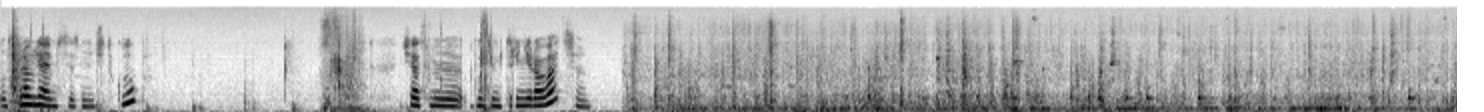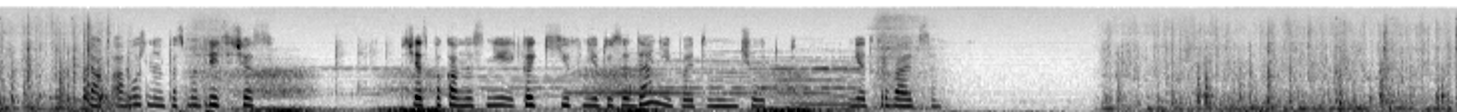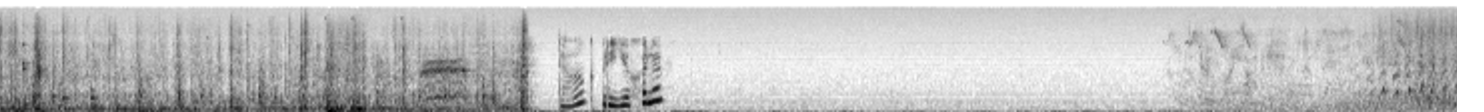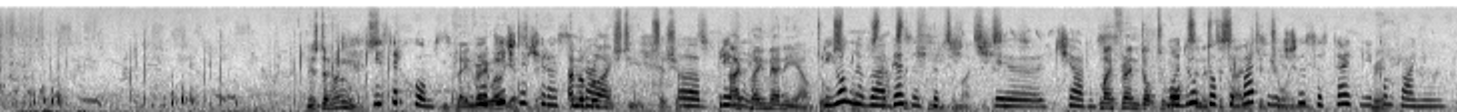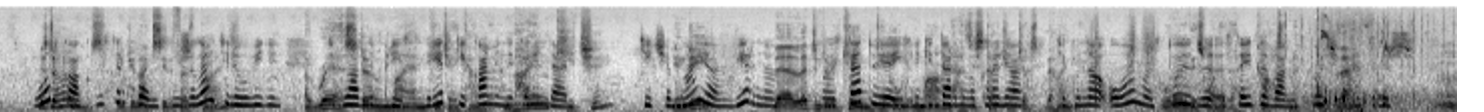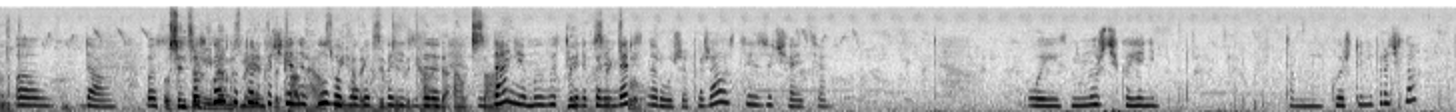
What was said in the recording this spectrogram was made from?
Отправляемся, значит, в клуб. Сейчас мы будем тренироваться. Так, а можно посмотреть сейчас... Сейчас пока у нас никаких нету заданий, поэтому ничего тут не открывается. Приехали. Мистер Холмс, вы отлично вчера сыграли. Uh, при... Приемно вы обязаны, Чарльз. Мой друг доктор Ватсон решил составить мне компанию. Вот как, мистер Холмс, не желаете ли увидеть главный приз, редкий каменный календарь? Кичи Майя, верно, статуя их легендарного короля Тикуна Оама стоит, стоит за вами. Впрочем, это лишь... Э, да. Поскольку только члены клуба могут входить в здание, мы выставили календарь снаружи. Пожалуйста, изучайте. Ой, немножечко я не... Там кое-что не прочла.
